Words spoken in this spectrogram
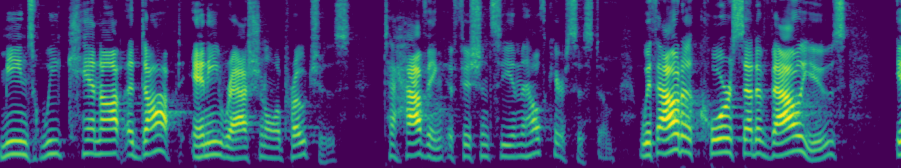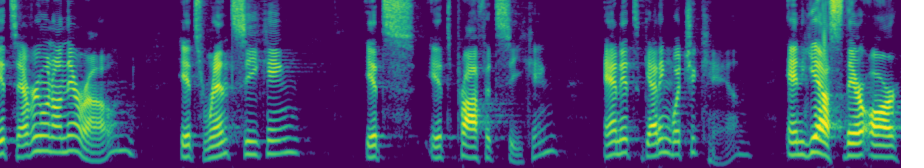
means we cannot adopt any rational approaches to having efficiency in the healthcare system. Without a core set of values, it's everyone on their own, it's rent seeking, it's, it's profit seeking, and it's getting what you can. And yes, there are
